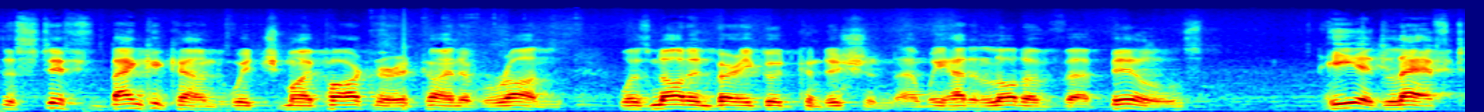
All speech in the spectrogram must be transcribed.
the stiff bank account, which my partner had kind of run, was not in very good condition, and we had a lot of uh, bills. He had left,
